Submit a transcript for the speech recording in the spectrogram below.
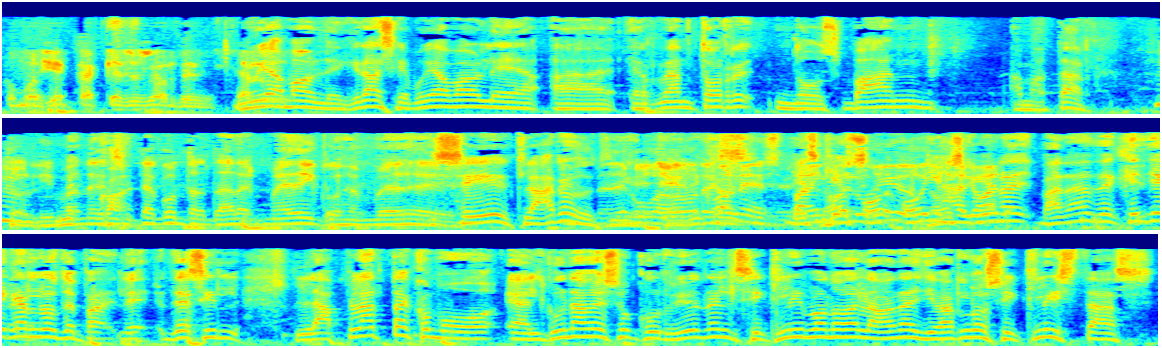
como siempre aquí a sus órdenes. Muy amable, gracias, muy amable a, a Hernán Torres. Nos van a matar. Tolima necesita contratar médicos en vez de. Sí, claro. de jugadores. Con Es que, que van a, van a- ¿de qué llegan los de Es decir, la plata como alguna vez ocurrió en el ciclismo no se la van a llevar los ciclistas,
